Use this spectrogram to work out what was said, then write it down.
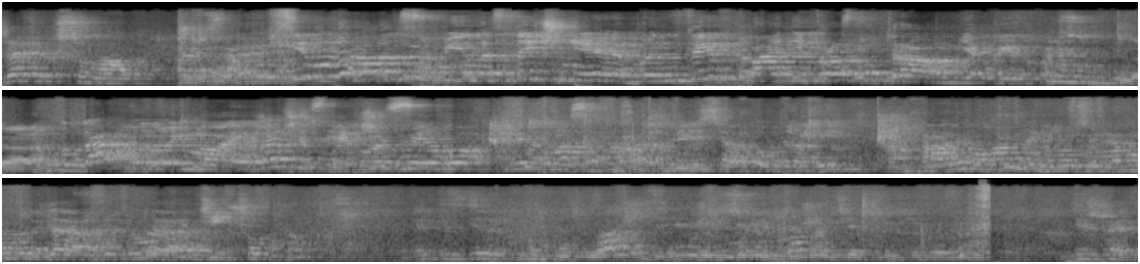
зафіксувала. Всі собі еластичні бинти в плані просто травм якихось. Отак воно і має. Бачите, якщо ми його відмовитися, окей. Погано відбувається. Это сделать надо важно, держать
